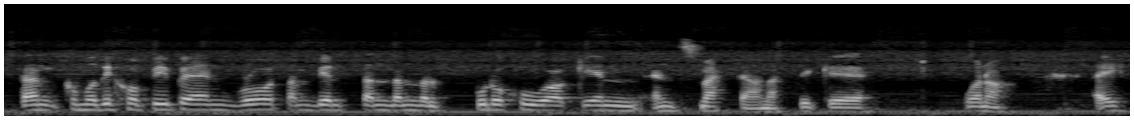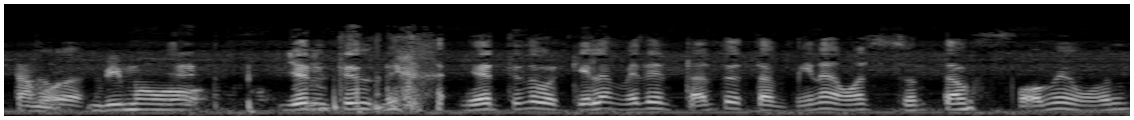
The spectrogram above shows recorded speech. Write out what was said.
están, como dijo Pipe en Raw, también están dando el puro jugo aquí en, en SmackDown. Así que, bueno, Ahí estamos. Vimos. Yo, no entiendo, yo entiendo por qué las meten tanto estas minas, si son tan fome, weón.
